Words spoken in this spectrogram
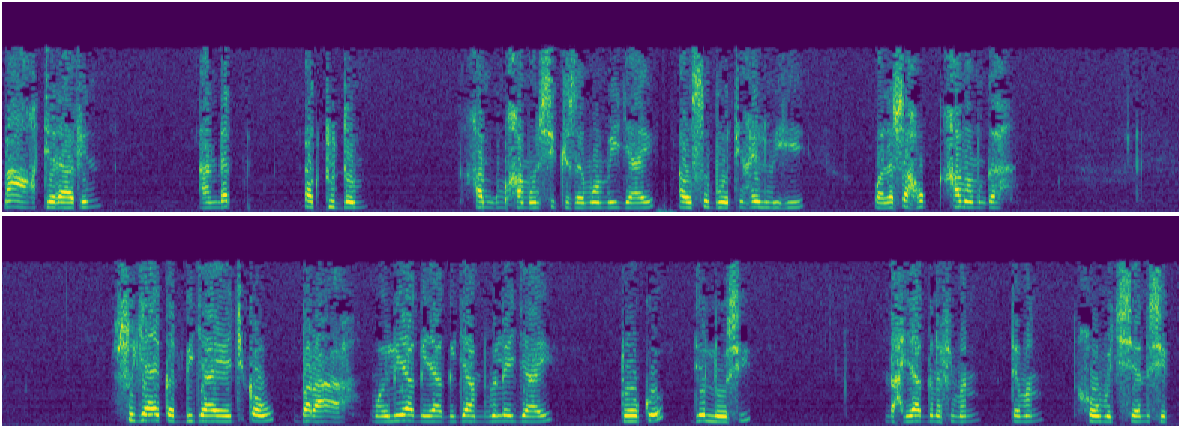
Ma axtiraafin ànd ak ak tuddam xam mu xamoon sikki sa mi jaay aw wala xamam nga su jaaykat bi jaayee ci kaw baraa mooy lu yàgg-yàgg jaam bi ma lay jaay doo ko delloo si ndax yàgg na fi man te man xawma ci seen sikk.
